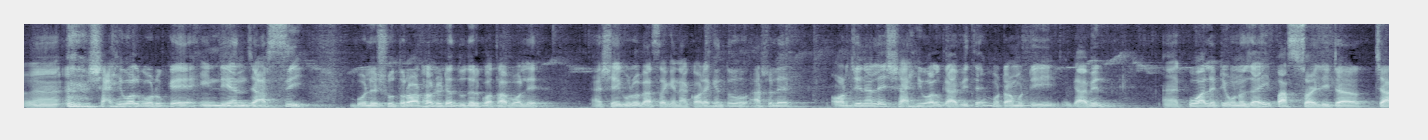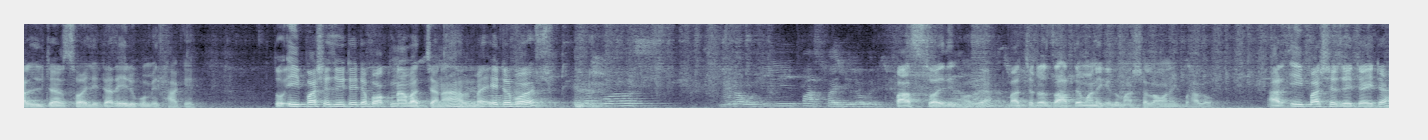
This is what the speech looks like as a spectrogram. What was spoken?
শাহিওয়াল গরুকে ইন্ডিয়ান জার্সি বলে সতেরো আঠারো লিটার দুধের কথা বলে। সেগুলো বেচা কেনা করে। কিন্তু আসলে অরিজিনালি শাহিওয়াল গাভিতে মোটামুটি গাভীর কোয়ালিটি অনুযায়ী পাঁচ ছয় লিটার চার লিটার ছয় লিটার এরকমই থাকে। তো এই পাশে যেটা এটা বকনা বাচ্চা না হারুন ভাই? এটার বয়স? পাঁচ ছয় দিন হবে। হ্যাঁ? বাচ্চাটা যাতে মানে কিন্তু মার্শাল্লাহ অনেক ভালো। আর এই পাশে যেটা এটা?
